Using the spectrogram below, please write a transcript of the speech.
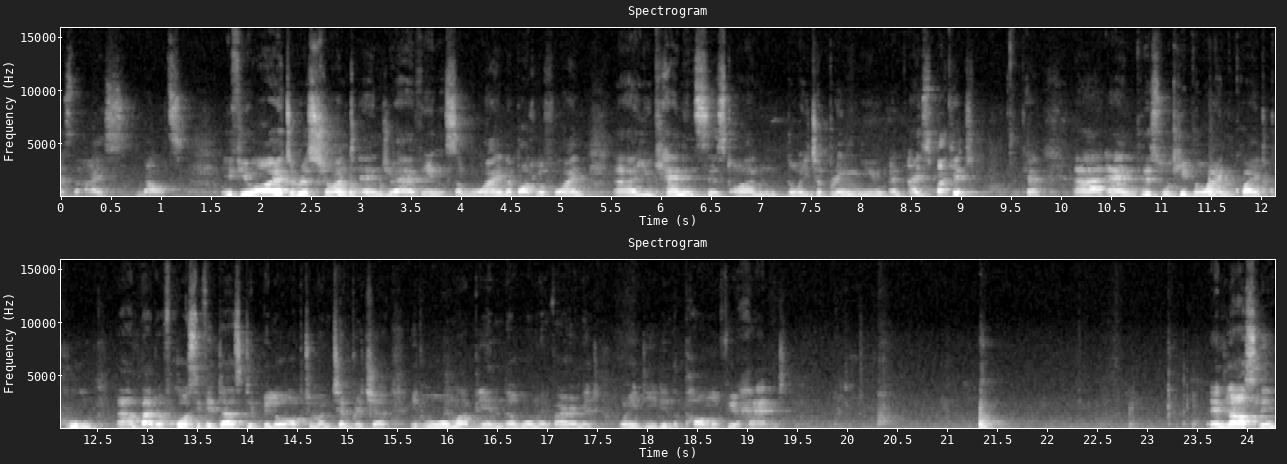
as the ice melts. If you are at a restaurant and you're having some wine, a bottle of wine, uh, you can insist on the waiter bringing you an ice bucket okay? Uh, and this will keep the wine quite cool, um, but of course if it does dip below optimum temperature, it will warm up in the warm environment or indeed in the palm of your hand. And lastly,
